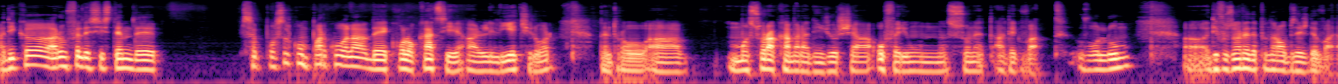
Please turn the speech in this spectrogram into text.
adică are un fel de sistem de să poți să-l compar cu ăla de colocație al liliecilor pentru a măsura camera din jur și a oferi un sunet adecvat. Volum, uh, difuzoare de până la 80 de W.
